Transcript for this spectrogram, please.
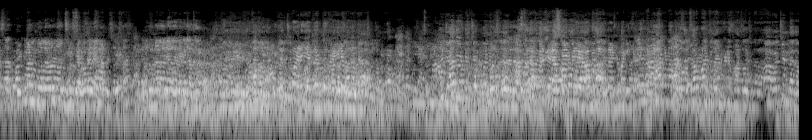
సార్ ఎవరైనా వచ్చి ఏమనిపిస్తుంది సార్ అడిగారు సార్. సర్పంచులు ఎంపీటీసీ వచ్చింది లేదా?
